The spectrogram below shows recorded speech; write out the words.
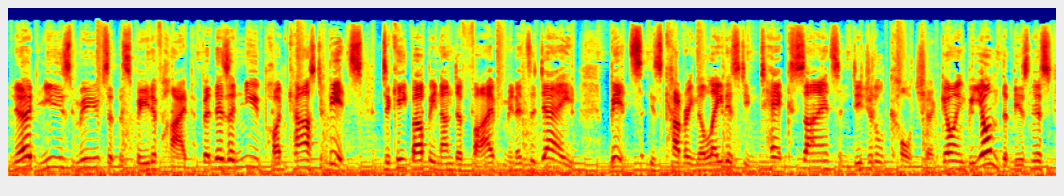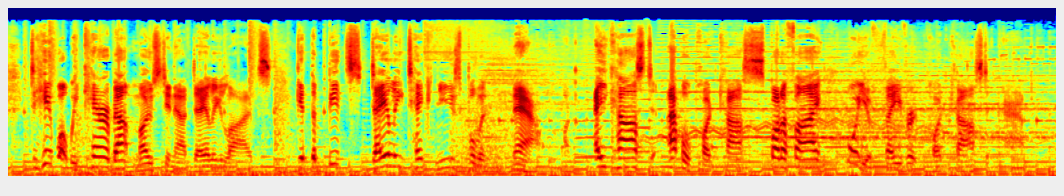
Nerd news moves at the speed of hype, but there's a new podcast, Bits, to keep up in under five minutes a day. Bits is covering the latest in tech, science, and digital culture, going beyond the business to hit what we care about most in our daily lives. Get the Bits Daily Tech News Bulletin now on Acast, Apple Podcasts, Spotify, or your favourite podcast app.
